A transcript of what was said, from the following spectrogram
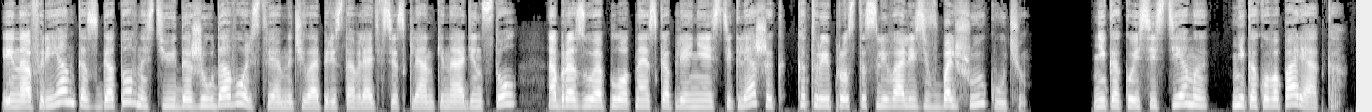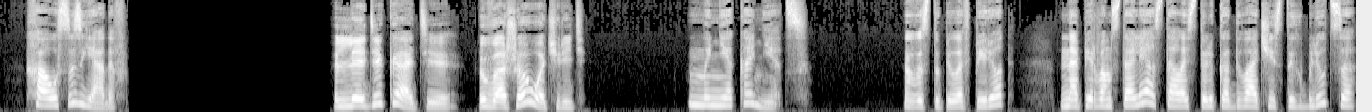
И Нафриянка с готовностью и даже удовольствием начала переставлять все склянки на один стол — образуя плотное скопление стекляшек, которые просто сливались в большую кучу. Никакой системы, никакого порядка. Хаос из ядов. «Леди Кати, ваша очередь!» «Мне конец». Выступила вперед. На первом столе осталось только два чистых блюдца,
